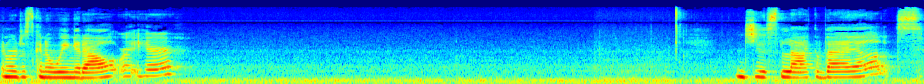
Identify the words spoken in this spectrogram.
And we're just gonna wing it out right here. Just like that.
